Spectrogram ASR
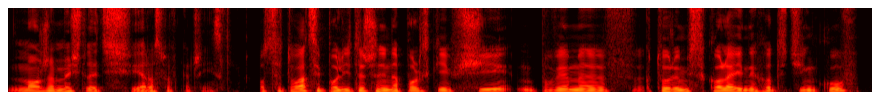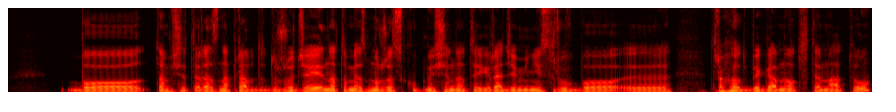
może myśleć Jarosław Kaczyński. O sytuacji politycznej na polskiej wsi powiemy w którymś z kolejnych odcinków, bo tam się teraz naprawdę dużo dzieje, natomiast może skupmy się na tej Radzie Ministrów, bo y, trochę odbiegamy od tematu.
